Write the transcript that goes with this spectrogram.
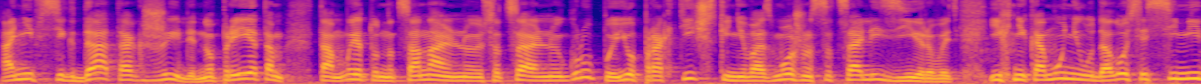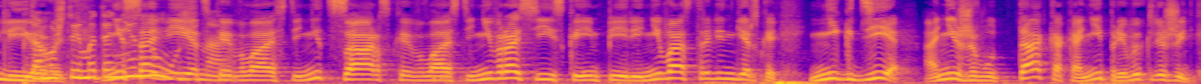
Они всегда так жили, но при этом там эту национальную социальную группу ее практически невозможно социализировать. Их никому не удалось ассимилировать. Потому что им это ни не советской нужно. власти, ни царской власти, ни в Российской империи, ни в Австро-Венгерской. Нигде они живут так, как они привыкли жить.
